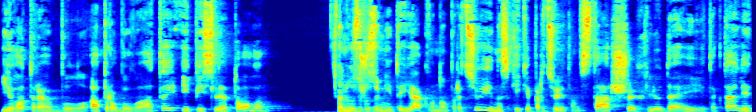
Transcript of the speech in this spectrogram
його треба було апробувати, і після того. Ну, зрозуміти, як воно працює, наскільки працює там старших людей і так далі.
